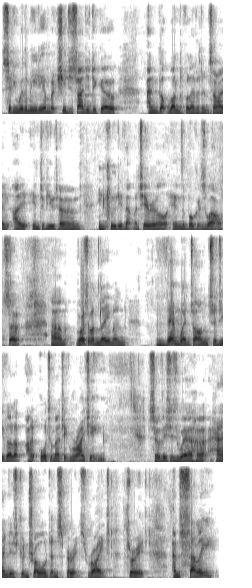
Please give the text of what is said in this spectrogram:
sitting with a medium, but she decided to go and got wonderful evidence. And I, I interviewed her and included that material in the book as well. So um, Rosamond Lehmann then went on to develop automatic writing. So this is where her hand is controlled and spirits write through it. And Sally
